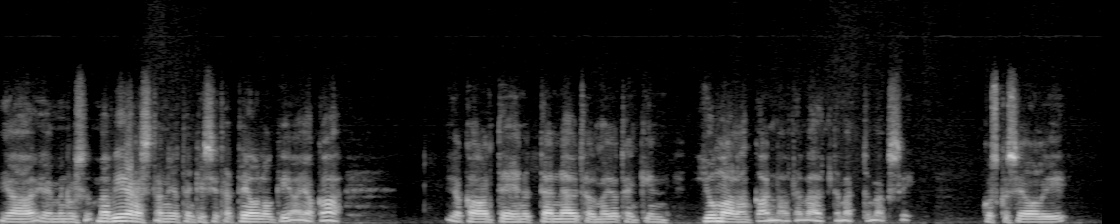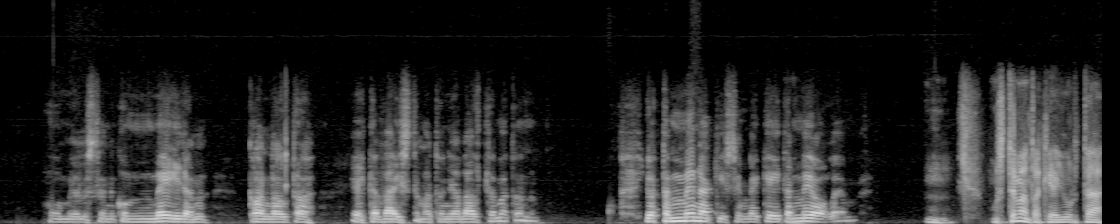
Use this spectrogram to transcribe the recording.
ja, ja minusta, mä vierastan jotenkin sitä teologiaa, joka, joka on tehnyt tämän näytelmän jotenkin Jumalan kannalta välttämättömäksi, koska se oli mun mielestä niin kuin meidän kannalta ehkä väistämätön ja välttämätön, jotta me näkisimme, keitä me olemme. Mm. Minusta tämän takia juuri tämä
